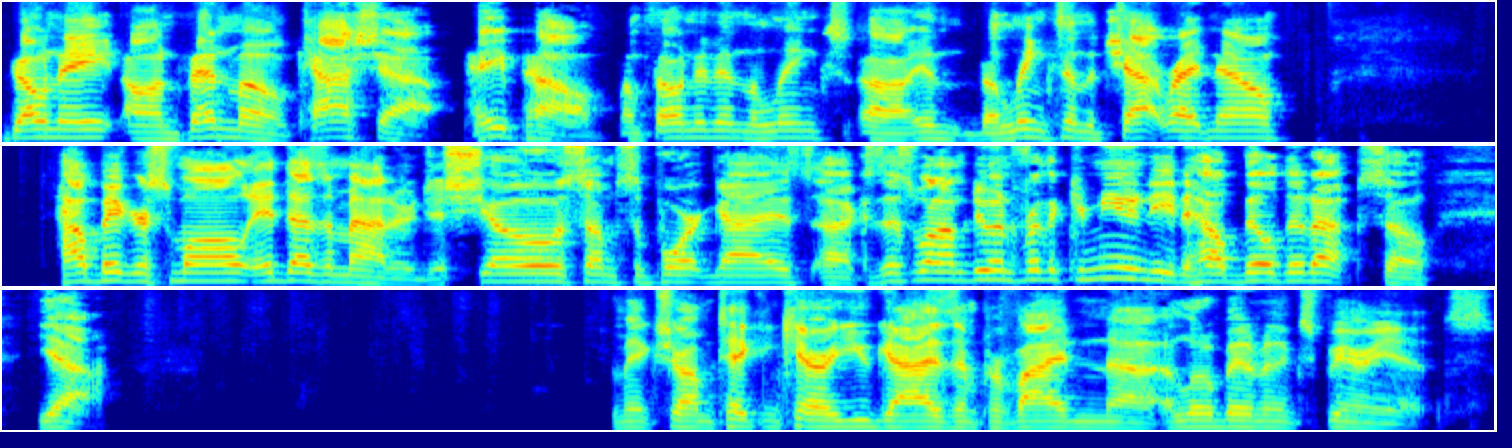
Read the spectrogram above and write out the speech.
Donate on Venmo, Cash App, PayPal. I'm throwing it in the links, uh, in the links in the chat right now. How big or small, it doesn't matter. Just show some support, guys, because this is what I'm doing for the community to help build it up. So, yeah, make sure I'm taking care of you guys and providing uh, a little bit of an experience.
